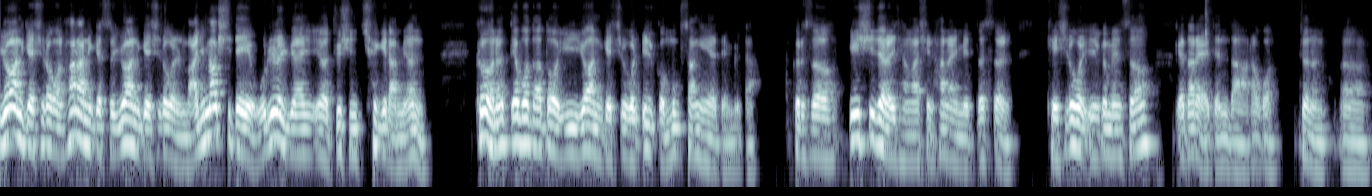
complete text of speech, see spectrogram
요한계시록은 하나님께서 요한계시록을 마지막 시대에 우리를 위하여 주신 책이라면 그 어느 때보다도 이 요한계시록을 읽고 묵상해야 됩니다. 그래서 이 시대를 향하신 하나님의 뜻을 계시록을 읽으면서 깨달아야 된다라고 저는 어,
